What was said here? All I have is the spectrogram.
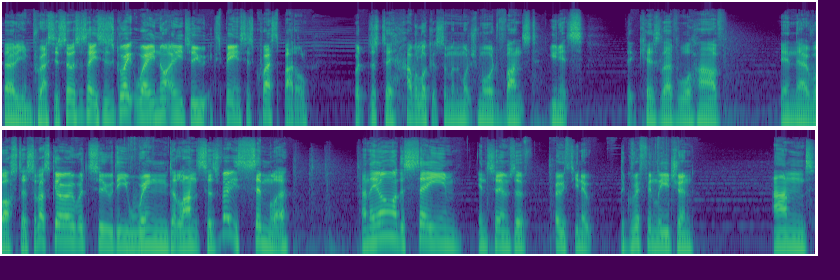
Very impressive. So as I say, this is a great way not only to experience this quest battle, but just to have a look at some of the much more advanced units that Kislev will have in their roster. So let's go over to the Winged Lancers. Very similar. And they are the same in terms of both, you know, the Gryphon Legion and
